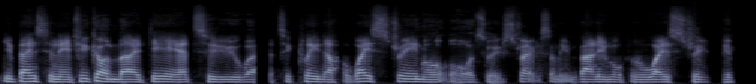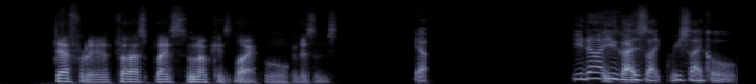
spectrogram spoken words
you basically, if you've got an idea to uh, to clean up a waste stream or, or to extract something valuable from a waste stream, definitely the first place to look is microorganisms. You know, you guys like recycle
